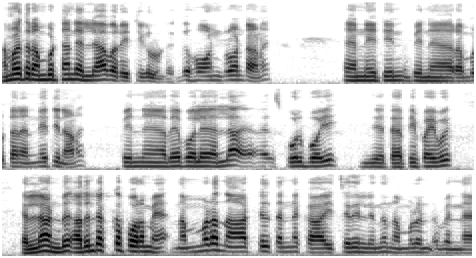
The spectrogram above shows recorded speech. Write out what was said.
നമ്മളടുത്ത് റംബുട്ടാന്റെ എല്ലാ വെറൈറ്റികളും ഉണ്ട് ഇത് ഹോൺ ഗ്രോണ്ട് ആണ് എൻ എയ്റ്റീൻ പിന്നെ റംബുട്ടാൻ എൻ എയ്റ്റീൻ ആണ്. പിന്നെ അതേപോലെ എല്ലാ സ്കൂൾ ബോയ് തേർട്ടി ഫൈവ് എല്ലാം ഉണ്ട്. അതിന്റെ ഒക്കെ പുറമെ നമ്മുടെ നാട്ടിൽ തന്നെ കായ്ച്ചതിൽ നിന്ന് നമ്മൾ പിന്നെ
